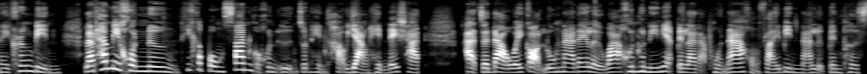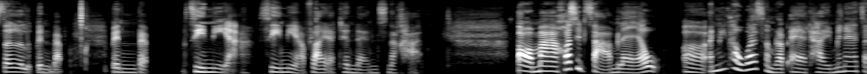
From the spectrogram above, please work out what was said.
ในเครื่องบิน แล้วถ้ามีคนหนึ่งที่กระโปรงสั้นกว่าคนอื่น จนเห็นเขาวอย่างเห็นได้ชัด อาจจะเดาไว้ก่อนล่วงหน้าได้เลยว่า คนคนนี้เนี่ยเป็นระดับหัวหน้าของไฟลต์บินนะหรือเป็น purser หรือเป็นแบบเป็นแบบ senior senior flight attendant นะคะ ต่อมาข้อ 13 แล้วอันนี้เราว่าสำหรับแอร์ไทยไม่แน่ใจ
